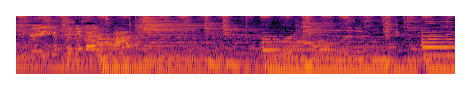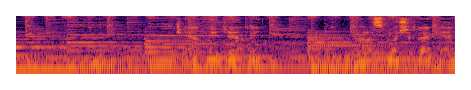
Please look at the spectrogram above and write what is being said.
You ready to put it on top? Roll it up on the tray. Gently, gently. You want to smush it back in.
